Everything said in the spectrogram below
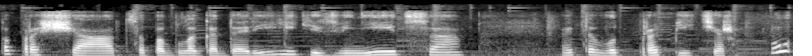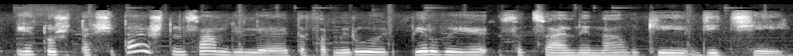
попрощаться, поблагодарить, извиниться. Это вот про Питер. Я тоже так считаю, что на самом деле это формирует первые социальные навыки детей.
